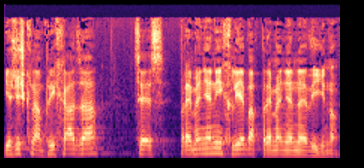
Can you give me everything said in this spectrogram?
Ježiš k nám prichádza cez premenený chlieb a premenené víno.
